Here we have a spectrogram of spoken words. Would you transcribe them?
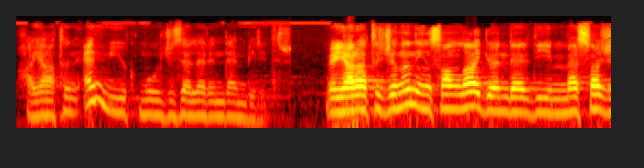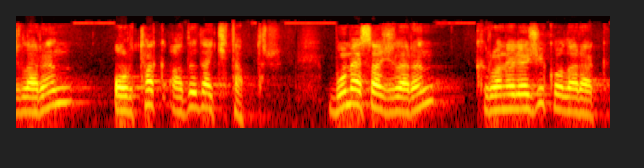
hayatın en büyük mucizelerinden biridir. Ve yaratıcının insanlığa gönderdiği mesajların ortak adı da kitaptır. Bu mesajların kronolojik olarak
